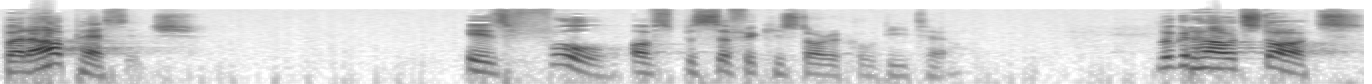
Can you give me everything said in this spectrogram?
But our passage is full of specific historical detail. Look at how it starts.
